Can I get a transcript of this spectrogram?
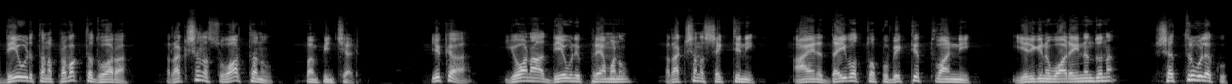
దేవుడు తన ప్రవక్త ద్వారా రక్షణ సువార్తను పంపించాడు. ఇక యోనా దేవుని ప్రేమను రక్షణ శక్తిని ఆయన దైవత్వపు వ్యక్తిత్వాన్ని ఎరిగినవాడైనందున శత్రువులకు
